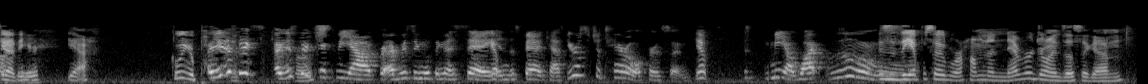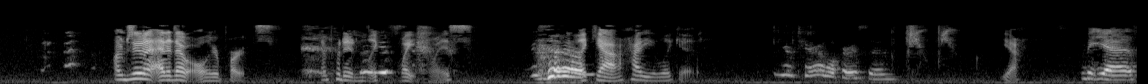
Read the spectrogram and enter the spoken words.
out of here. Yeah. Go with your Are you just pumpkin. gonna, are you just gonna kick me out for every single thing I say Yep. in this podcast? You're such a terrible person. Yep. Just Mia, why? mm. This is the episode where Hamna never joins us again. I'm just gonna edit out all your parts and put in like white noise. Like, yeah, how do you like it? You're a terrible person. Yeah. But yeah,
